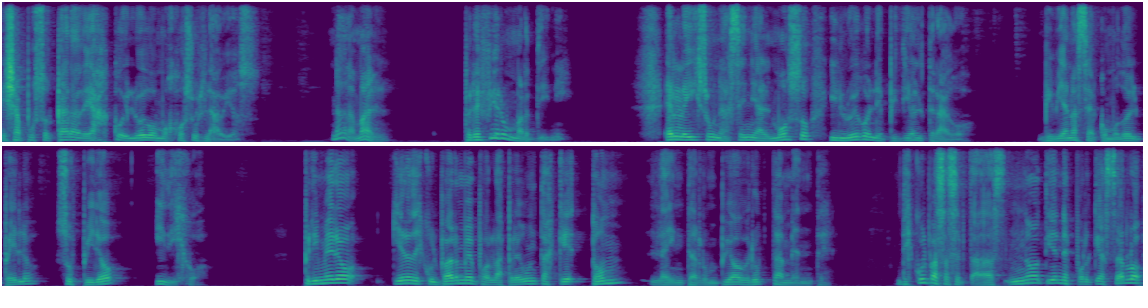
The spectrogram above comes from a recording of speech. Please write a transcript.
Ella puso cara de asco y luego mojó sus labios. Nada mal. Prefiero un martini. Él le hizo una seña al mozo y luego le pidió el trago. Viviana se acomodó el pelo, suspiró y dijo, Primero quiero disculparme por las preguntas que Tom la interrumpió abruptamente. Disculpas aceptadas, no tienes por qué hacerlo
